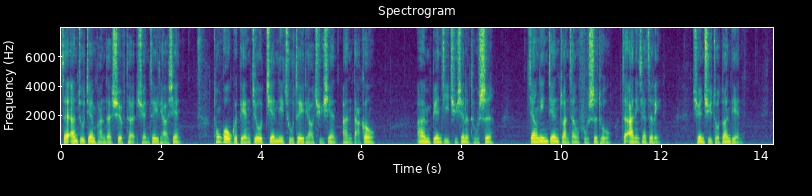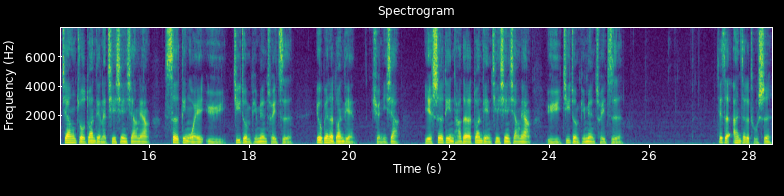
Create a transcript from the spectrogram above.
再按住键盘的 Shift 选这一条线。通过五个点就建立出这一条曲线，按打勾。按编辑曲线的图示，将零件转成俯视图，再按一下这里，选取左端点，将左端点的切线向量设定为与基准平面垂直。右边的端点选一下，也设定它的端点切线向量与基准平面垂直。接着按这个图示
